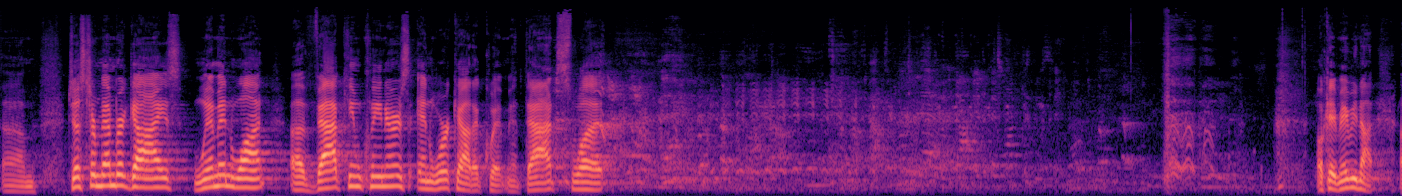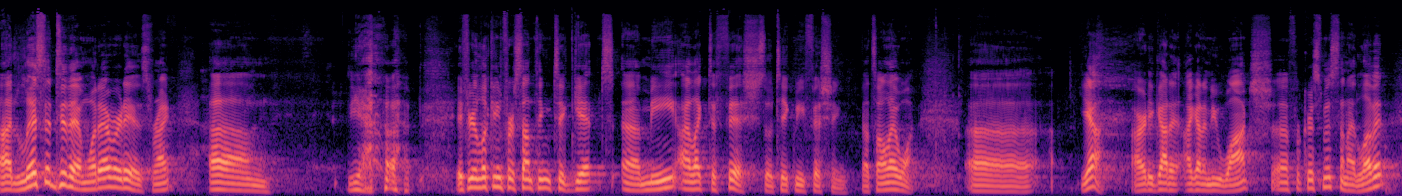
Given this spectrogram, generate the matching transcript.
Um, just remember, guys, women want uh, vacuum cleaners and workout equipment. That's what Okay, maybe not. Uh, listen to them, whatever it is, right? Um, yeah. if you're looking for something to get uh, me, I like to fish, so take me fishing. That's all I want. Uh, yeah, I already got a, I got a new watch uh, for Christmas, and I love it.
